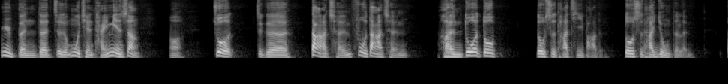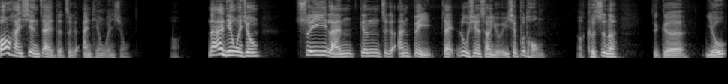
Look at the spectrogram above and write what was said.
日本的这个目前台面上哦，做这个大臣、副大臣，很多都都是他提拔的，都是他用的人，包含现在的这个岸田文雄。那岸田文雄虽然跟这个安倍在路线上有一些不同啊，可是呢，这个由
